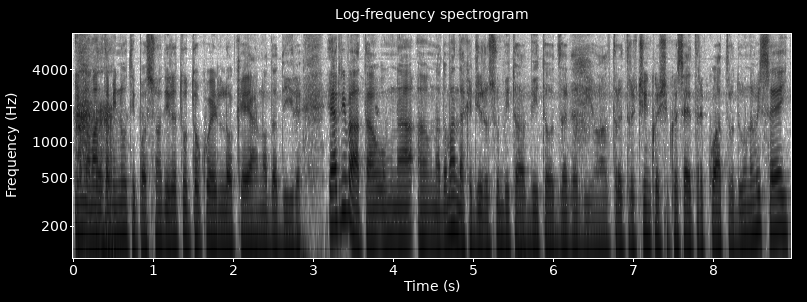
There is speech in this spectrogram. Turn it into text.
in 90 minuti possono dire tutto quello che hanno da dire. È arrivata una, una domanda che giro subito a Vito Zagarrio al 335 56 34 296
